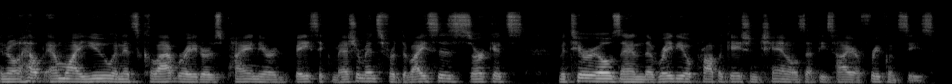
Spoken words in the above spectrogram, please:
and it'll help NYU and its collaborators pioneer basic measurements for devices, circuits, materials, and the radio propagation channels at these higher frequencies.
